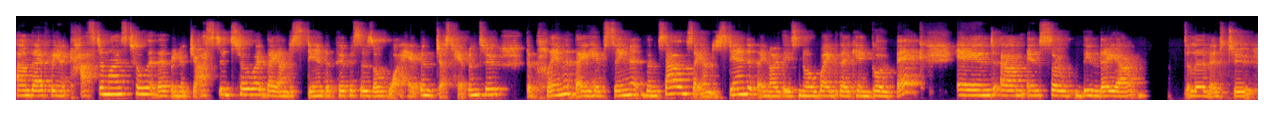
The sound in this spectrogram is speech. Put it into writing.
um, they've been accustomed to it, they've been adjusted to it, they understand the purposes of what happened, just happened to the planet. They have seen it themselves, they understand it, they know there's no way they can go back. And um, and so then they are delivered to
